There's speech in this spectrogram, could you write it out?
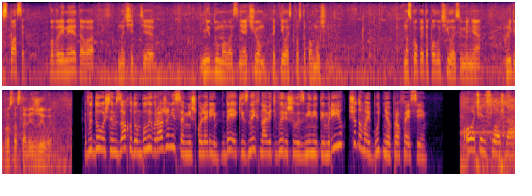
спас их. Во время этого, значит, не думалось ни о чем, хотелось просто помочь людям. Насколько это получилось у меня, люди просто остались живы. Видовищним заходом були вражені самі школярі. Деякі з них навіть вирішили змінити мрію щодо майбутньої професії. Очень сложно.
